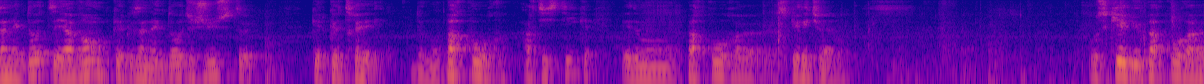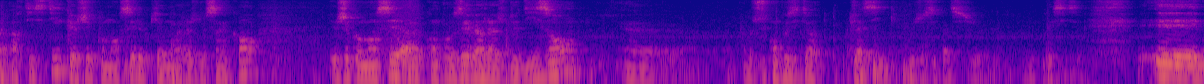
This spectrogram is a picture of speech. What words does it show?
anecdotes et avant quelques anecdotes, juste quelques traits de mon parcours artistique et de mon parcours euh, spirituel. Pour ce qui est du parcours euh, artistique, j'ai commencé le piano à l'âge de 5 ans j'ai commencé à composer vers l'âge de 10 ans. Euh, je suis compositeur classique, je ne sais pas si je vais préciser. Et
